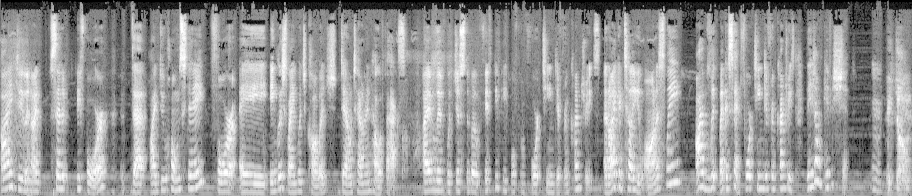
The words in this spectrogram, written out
I do, and I've said it before that I do homestay for a English language college downtown in Halifax. I've lived with just about 50 people from 14 different countries. And I can tell you honestly, I've lived, like I said, 14 different countries. They don't give a shit. Mm. They don't.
